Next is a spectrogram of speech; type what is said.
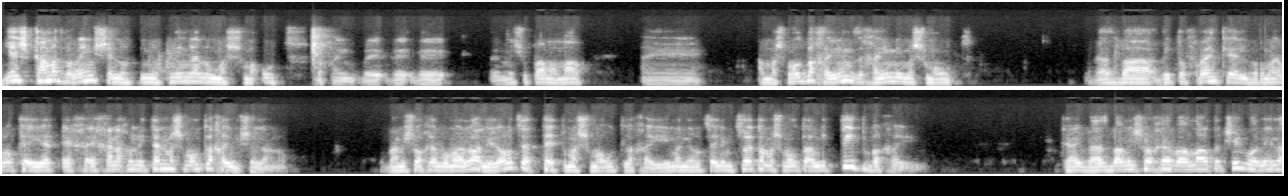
יש כמה דברים שנותנים לנו משמעות בחיים, ומישהו פעם אמר, אה, המשמעות בחיים זה חיים עם משמעות. ואז בא ויקטור פרנקל ואומר, אוקיי, איך, איך אנחנו ניתן משמעות לחיים שלנו? בא מישהו אחר ואומר, לא, אני לא רוצה לתת משמעות לחיים, אני רוצה למצוא את המשמעות האמיתית בחיים. אוקיי? ואז בא מישהו אחר ואמר, תקשיבו, אני לא,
